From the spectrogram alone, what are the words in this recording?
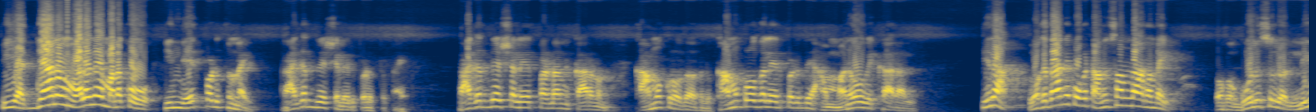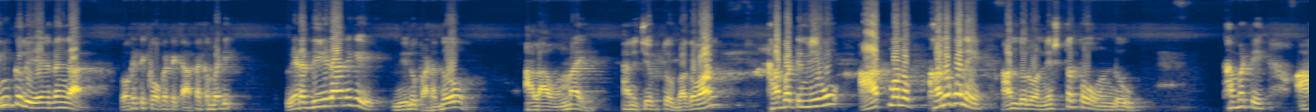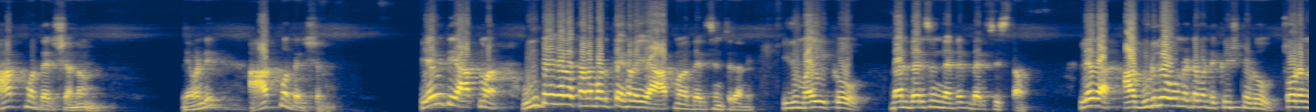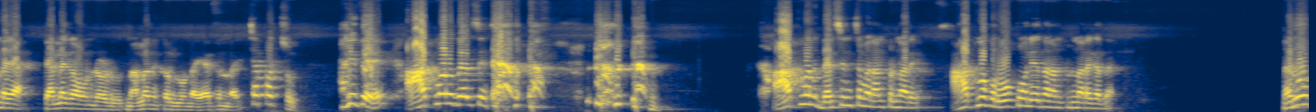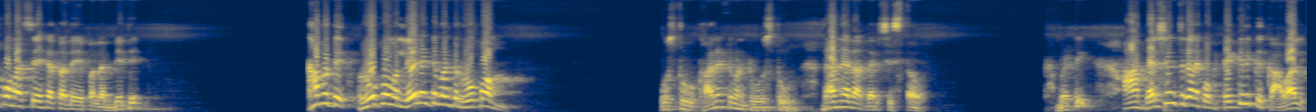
ఈ అజ్ఞానం వలనే మనకు ఇన్ని ఏర్పడుతున్నాయి. రాగద్వేషాలు ఏర్పడుతున్నాయి. రాగద్వేషాలు ఏర్పడడానికి కారణం కామక్రోధాదులు. కామక్రోధాలు ఏర్పడితే ఆ మనోవికారాలు. ఇలా ఒకదానికొకటి అనుసంధానమై ఒక గొలుసులో లింకులు ఏ విధంగా ఒకటికొకటికి అతకబడి విడదీయడానికి వీలు పడదో అలా ఉన్నాయి అని చెబుతూ భగవాన్ కాబట్టి నీవు ఆత్మను కనుగొని అందులో నిష్ఠతో ఉండు. కాబట్టి ఆత్మ దర్శనం ఏమండి? ఆత్మ దర్శనం ఏమిటి ఆత్మ? ఉంటే కదా కనబడితే కదా ఈ ఆత్మను దర్శించడానికి. ఇది మైకో. దాన్ని దర్శించంటే దర్శిస్తాం. లేదా ఆ గుడిలో ఉన్నటువంటి కృష్ణుడు చూడండి అయ్యా తెల్లగా ఉన్నాడు నల్లని కళ్ళు ఉన్నాయి అది ఉన్నాయి చెప్పచ్చు. అయితే ఆత్మను దర్శి ఆత్మను దర్శించమని అంటున్నారే. ఆత్మకు రూపం లేదని అంటున్నారు కదా. నరూపమస్యేహ తదేప లభ్యతే కాబట్టి రూపం లేనటువంటి రూపం వస్తువు కానటువంటి వస్తువు దాన్ని ఎలా దర్శిస్తావు? కాబట్టి ఆ దర్శించడానికి ఒక టెక్నిక్ కావాలి.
